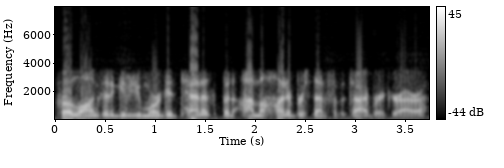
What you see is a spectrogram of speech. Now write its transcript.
prolongs it. It gives you more good tennis, but I'm hundred percent for the tiebreaker, Ira.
